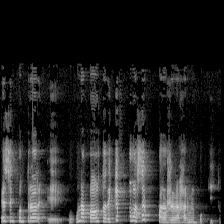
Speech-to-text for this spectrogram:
es encontrar eh, una pauta de qué puedo hacer para relajarme un poquito.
